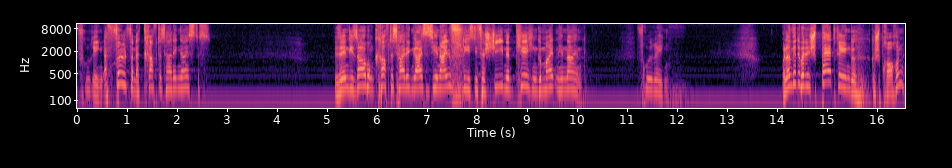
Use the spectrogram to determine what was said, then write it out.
Frühregen, erfüllt von der Kraft des Heiligen Geistes. Wir sehen die Salbung, Kraft des Heiligen Geistes, die hineinfließt, die verschiedenen Kirchen, Gemeinden hinein. Frühregen. Und dann wird über den Spätregen ge gesprochen.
